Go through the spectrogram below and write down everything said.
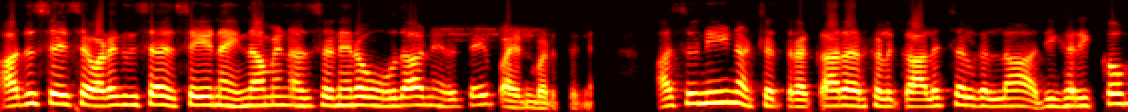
அதிர்ஷ்ட வடக்கு திசை சேன ஐந்தாமின் அதிர்ஷ்ட நிறம் ஊதா நிறத்தை பயன்படுத்துங்க. அசுனி நட்சத்திரக்காரர்களுக்கு அலைச்சல்கள்லாம் அதிகரிக்கும்.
